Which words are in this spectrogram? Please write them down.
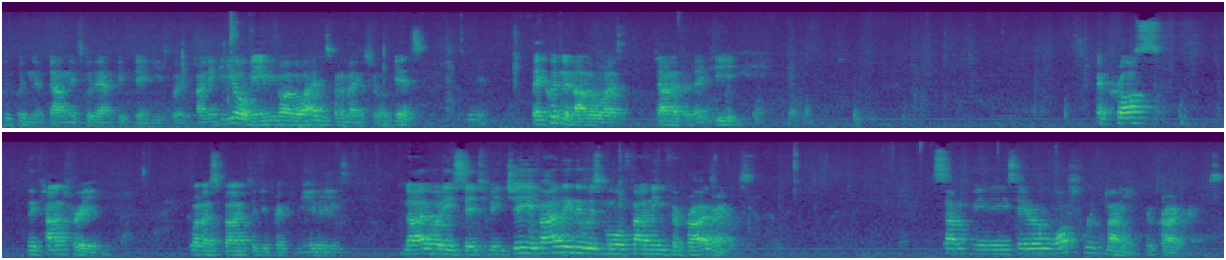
We couldn't have done this without 15 years worth of funding. Can you all hear me, by the way? I just want to make sure. Yes? Yeah. They couldn't have otherwise done it, but they did. Across the country, when I spoke to different communities, nobody said to me, gee, if only there was more funding for programs some communities they're awash with money for programs.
